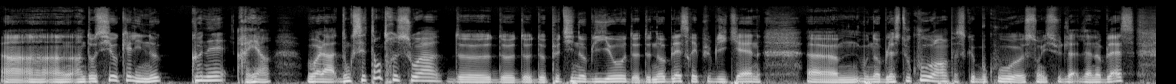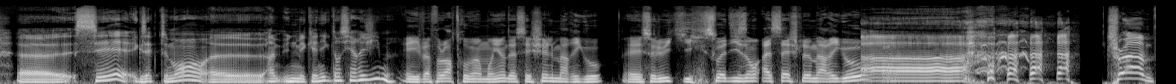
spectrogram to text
un, un dossier auquel il ne connaît rien. Voilà, donc cet entre-soi de, de, de, petits nobliaux, de, noblesse républicaine, euh, ou noblesse tout court, hein, parce que beaucoup euh, sont issus de la, noblesse, euh, c'est exactement une mécanique d'ancien régime. Et il va falloir trouver un moyen d'assécher le marigot. Et celui qui, soi-disant, assèche le marigot... Ah Trump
